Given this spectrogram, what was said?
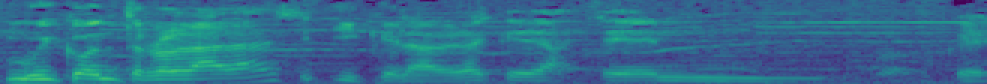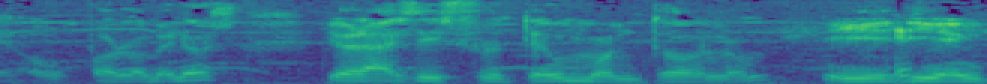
muy controladas y que la verdad que hacen, que, o por lo menos yo las disfruté un montón, ¿no? Y, y en,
